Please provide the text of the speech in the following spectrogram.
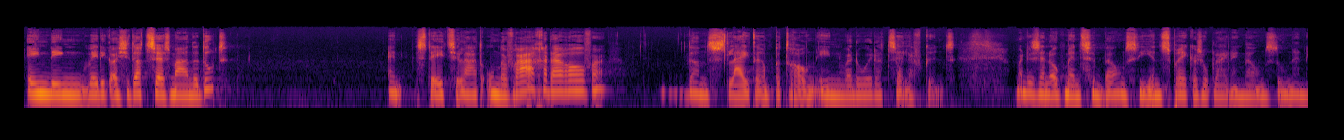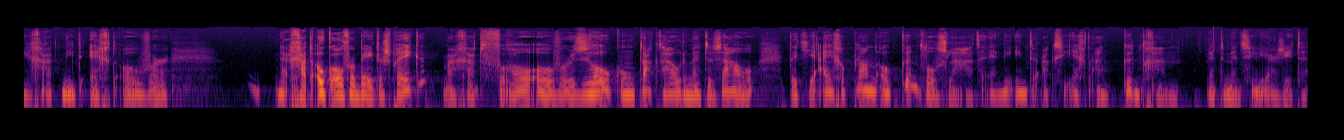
Eén ding weet ik, als je dat zes maanden doet en steeds je laat ondervragen daarover, dan slijt er een patroon in waardoor je dat zelf kunt. Maar er zijn ook mensen bij ons die een sprekersopleiding bij ons doen en die gaat niet echt over. Nou, gaat ook over beter spreken, maar gaat vooral over zo contact houden met de zaal dat je je eigen plan ook kunt loslaten en die interactie echt aan kunt gaan met de mensen die daar zitten.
